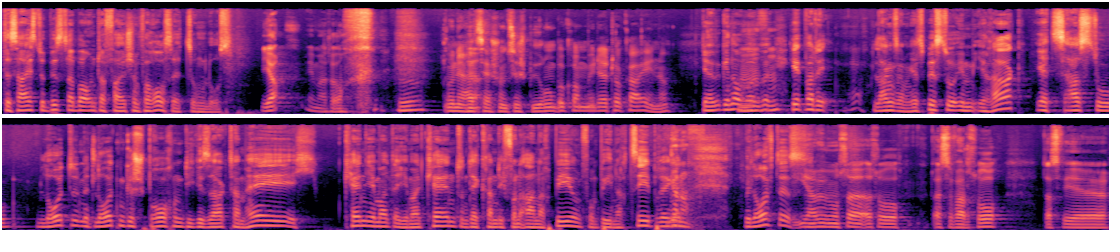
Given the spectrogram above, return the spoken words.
Das heißt, du bist aber unter falschen Voraussetzungen los. Ja, immer so. Und er hat es ja. schon zu spüren bekommen in der Türkei, ne? Ja, genau. Mhm. Jetzt, warte, langsam. Jetzt bist du im Irak. Jetzt hast du Leute mit Leuten gesprochen, die gesagt haben: Hey, ich kenne jemand, der jemand kennt und der kann dich von A nach B und von B nach C bringen. Genau. Wie läuft es? Ja, wir mussten, also, es war so, dass wir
